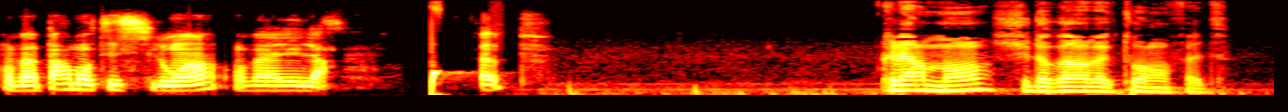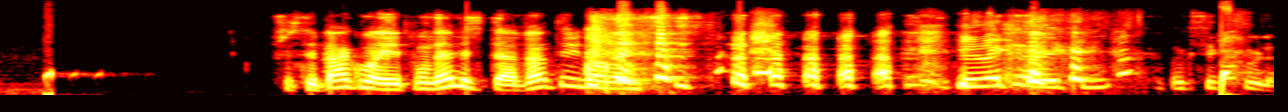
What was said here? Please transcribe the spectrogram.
On va pas remonter si loin, on va aller là. Hop. Clairement, je suis d'accord avec toi en fait. Je sais pas à quoi il répondait, mais c'était à 21h26. Il est d'accord avec nous, donc c'est cool.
